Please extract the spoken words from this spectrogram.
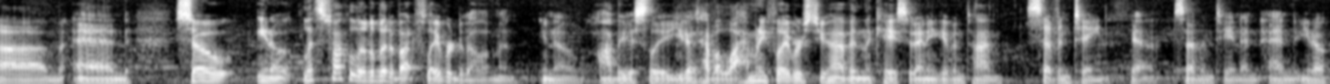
Um, and so, you know, let's talk a little bit about flavor development. You know, obviously, you guys have a lot. How many flavors do you have in the case at any given time? Seventeen. Yeah, 17. And, and you know,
